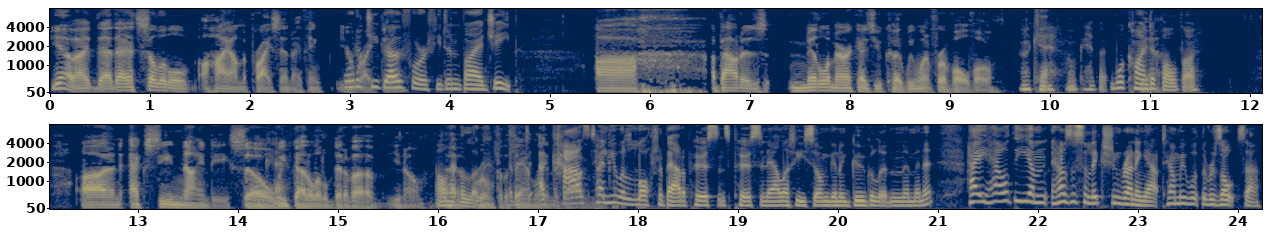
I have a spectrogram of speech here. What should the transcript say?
yeah, I, that, that's a little high on the price end, I think. You're what did right you there. go for if you didn't buy a Jeep? Uh, about as middle America as you could. We went for a Volvo, Okay, have it. What kind of Volvo? uh, an XC90. So Okay. we've got a little bit of a, you know, I'll have uh, a look. room for the family. uh, and the cars tell you a lot about a person's personality, so I'm going to Google it in a minute. Hey, how the um, how's this election running out? Tell me what the results are.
